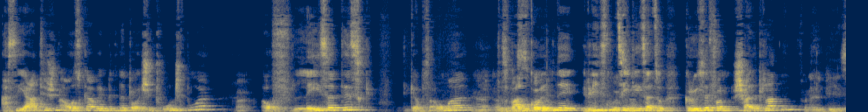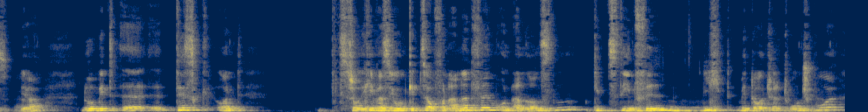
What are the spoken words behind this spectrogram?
asiatischen Ausgabe mit einer deutschen Tonspur ja. auf Laserdisc. Die gab es auch mal. Ja, das, das waren goldene Riesen-CDs, also Größe von Schallplatten. Von LPs. Ja. ja nur mit äh, Disc und solche Versionen gibt es auch von anderen Filmen und ansonsten gibt es den Film nicht mit deutscher Tonspur.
